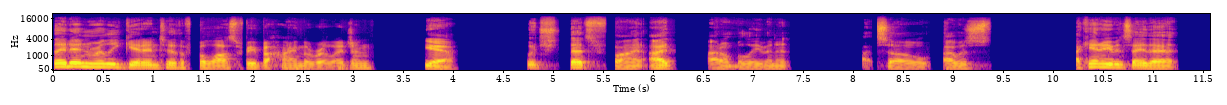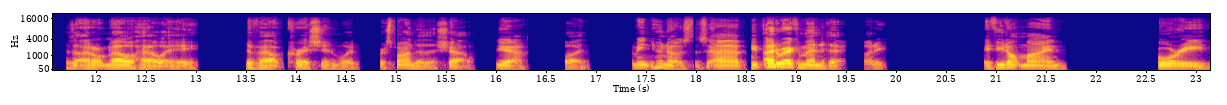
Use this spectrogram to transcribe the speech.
They didn't really get into the philosophy behind the religion. Yeah, which that's fine. I I don't believe in it, so I was. I can't even say that because I don't know how a devout Christian would respond to the show. yeah. But I mean, who knows? This, Uh, people, I'd recommend it to anybody. if you don't mind gory, If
